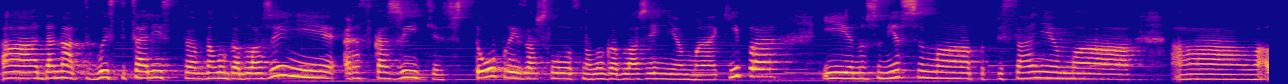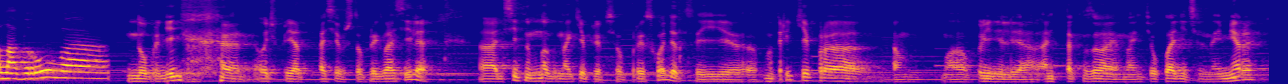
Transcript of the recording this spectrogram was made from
Донат, вы специалист в налогообложении. Расскажите, что произошло с налогообложением а, Кипра и нашумевшим а, подписанием Лаврова? Добрый день. Очень приятно. Спасибо, что пригласили. Действительно много на Кипре всего происходит. И внутри Кипра там, приняли так называемые антиуклонительные меры –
